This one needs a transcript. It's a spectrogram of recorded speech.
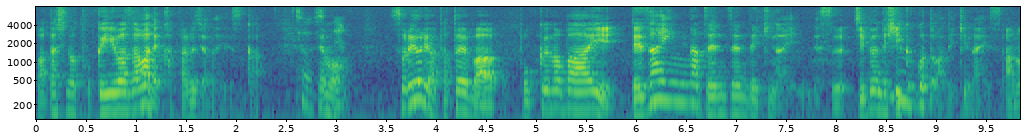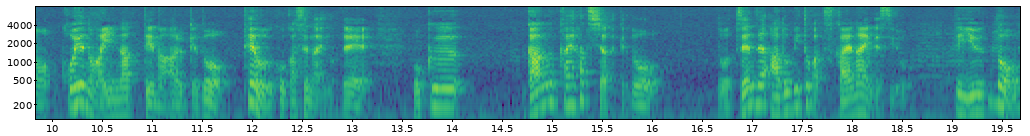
私の得意技はで語るじゃないですか。ですね。でもそれよりは例えば僕の場合デザインが全然できないんです。自分で弾くことができないです、あのこういうのがいいなっていうのはあるけど手を動かせないので僕玩具開発者だけどと全然アドビとか使えないんですよ。って言うと,、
